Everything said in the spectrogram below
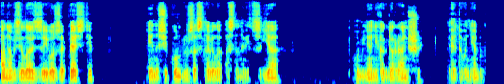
она взялась за его запястье и на секунду заставила остановиться. Я... У меня никогда раньше этого не было.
